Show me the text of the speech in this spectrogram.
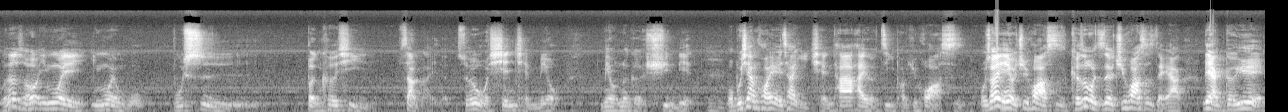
我那时候因为因为我不是本科系上来的，所以我先前没有没有那个训练。嗯我不像花野菜以前，他还有自己跑去画室。我虽然也有去画室，可是我只有去画室怎样两个月，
